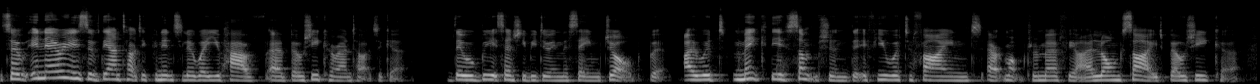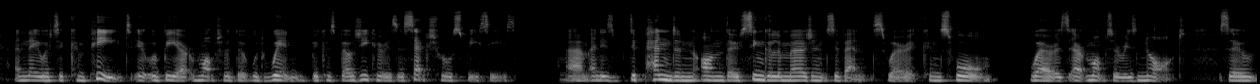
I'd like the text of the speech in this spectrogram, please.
So, in areas of the Antarctic Peninsula where you have uh, Belgica Antarctica, they will be essentially be doing the same job. But I would make the assumption that if you were to find Eretmoptera murphyi alongside Belgica and they were to compete, it would be Eretmoptera that would win because Belgica is a sexual species um, and is dependent on those single emergence events where it can swarm, whereas Eretmoptera is not. So,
